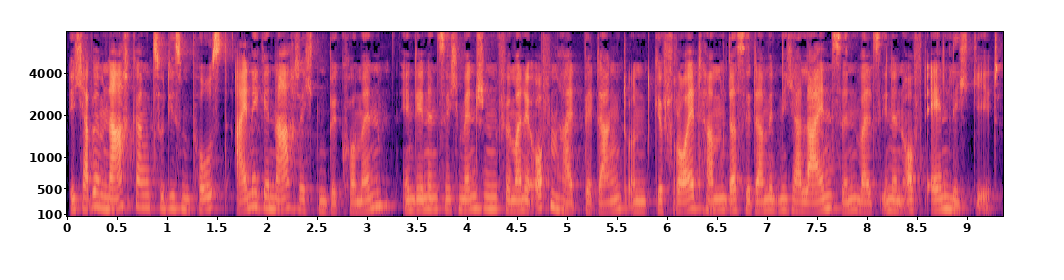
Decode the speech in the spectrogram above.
Ich habe im Nachgang zu diesem Post einige Nachrichten bekommen, in denen sich Menschen für meine Offenheit bedankt und gefreut haben, dass sie damit nicht allein sind, weil es ihnen oft ähnlich geht.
